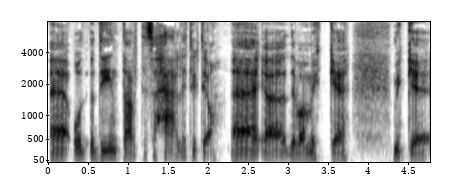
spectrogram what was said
Eh, och, och det är inte alltid så härligt tyckte jag. Eh, jag det var mycket, mycket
